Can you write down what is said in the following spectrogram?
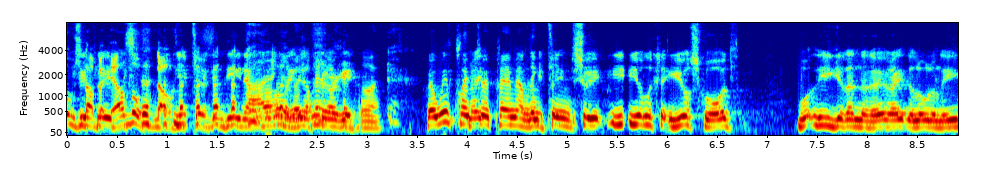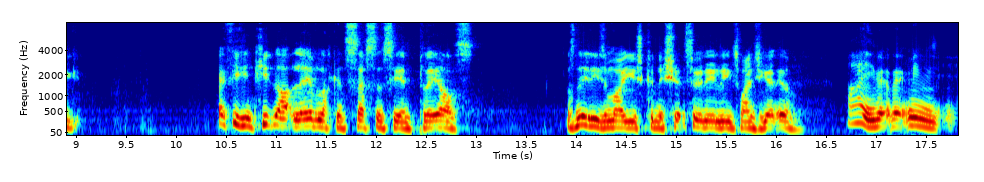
once? obviously no, but played, they're. No, you played in D9, Aye, right, right, there, Fergie. Well, we've played Right. two Premier League teams. So you- you're looking at your squad, what league you're in now, right? The Lowland League. If you can keep that level of consistency in players, there's no reason why you just couldn't shoot through the leagues once you get to them. Aye, but- but I mean,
